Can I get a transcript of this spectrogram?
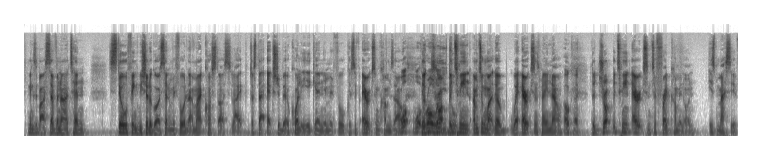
I think it's about a seven out of ten still think we should have got a centre midfielder that might cost us like just that extra bit of quality again in midfield. Because if Eriksen comes out, What- what the role drop between I'm talking about the where Eriksen's playing now. Okay. the drop between Eriksen to Fred coming on is massive.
